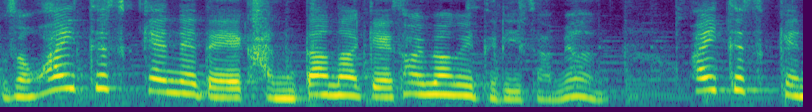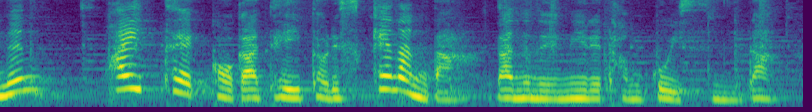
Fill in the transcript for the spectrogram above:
우선 화이트 스캔에 대해 간단하게 설명을 드리자면 화이트 스캔은 화이트 해커가 데이터를 스캔한다 라는 의미를 담고 있습니다.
